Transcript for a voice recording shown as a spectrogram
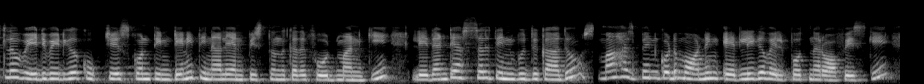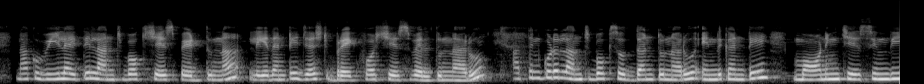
వింటర్స్లో వేడివేడిగా కుక్ చేసుకొని తింటేనే తినాలి అనిపిస్తుంది కదా ఫుడ్ మనకి. లేదంటే అస్సలు తినబుద్ది కాదు. మా హస్బెండ్ కూడా మార్నింగ్ ఎర్లీగా వెళ్ళిపోతున్నారు ఆఫీస్కి. నాకు వీలైతే లంచ్ బాక్స్ చేసి పెడుతున్నా. లేదంటే జస్ట్ బ్రేక్ఫాస్ట్ చేసి వెళ్తున్నారు. అతను కూడా లంచ్ బాక్స్ వద్దంటున్నారు. ఎందుకంటే మార్నింగ్ చేసింది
